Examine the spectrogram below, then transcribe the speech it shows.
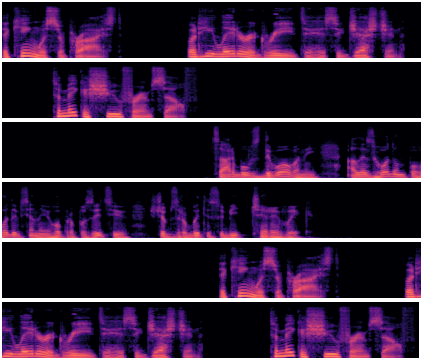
The king was surprised, but he later agreed to his suggestion to make a shoe for himself. Цар був здивований, але згодом погодився на його пропозицію, щоб зробити собі черевик. The king was surprised, but he later agreed to his suggestion to make a shoe for himself.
